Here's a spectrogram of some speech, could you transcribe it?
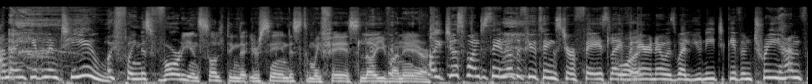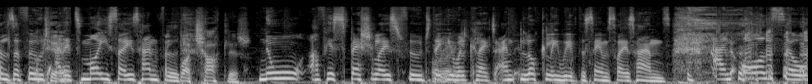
And I'm giving him to you. I find this very insulting that you're saying this to my face live on air. I just want to say another few things to your face, live Go on on. air now as well. You need to give him three handfuls of food, Okay. and it's my size handful. what, chocolate? No of his specialised food that you will collect, and luckily we have the same size hands. And also,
